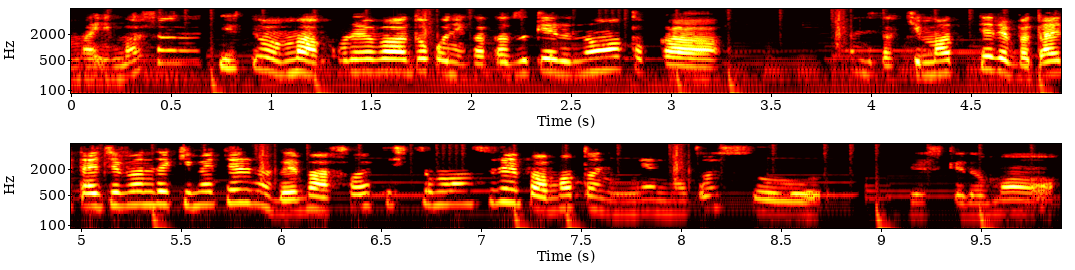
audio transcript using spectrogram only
まあ今更って言っても、まあこれはどこに片付けるのとか、何か決まってれば、大体自分で決めてるので、まあそうやって質問すれば元にね、戻すんですけども、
